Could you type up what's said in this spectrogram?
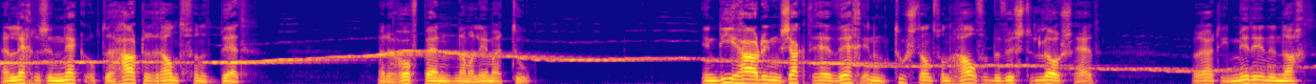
en legde zijn nek op de houten rand van het bed. Maar de hoofdpijn nam alleen maar toe. In die houding zakte hij weg in een toestand van halve bewusteloosheid, waaruit hij midden in de nacht,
